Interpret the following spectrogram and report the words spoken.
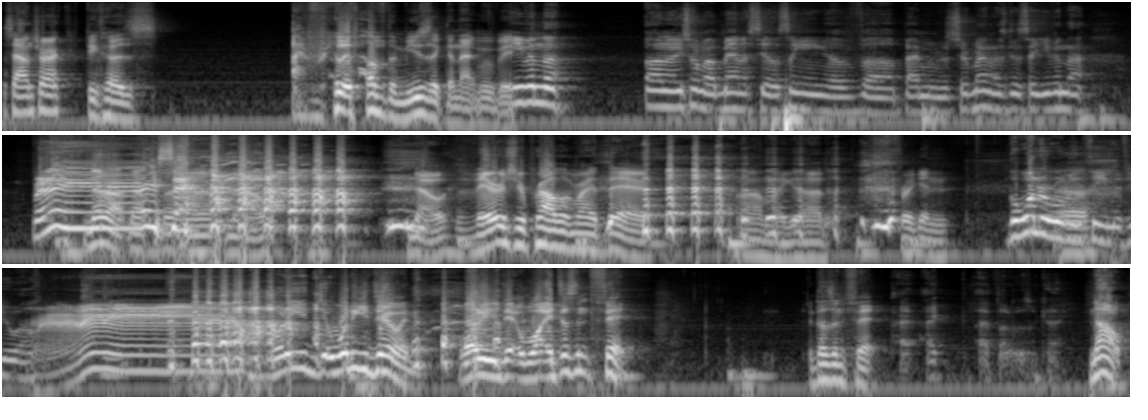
soundtrack because I really love the music in that movie. even the oh no, you're talking about Man of Steel. I was thinking of uh, Batman vs Superman. I was gonna say even the no, no, no, no, no, no. There's your problem right there. Oh my god, friggin'. The Wonder Woman theme, if you will. what are you do- What are you doing? What are you doing? Well, it doesn't fit. It doesn't fit. I, I, I thought it was okay. No.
